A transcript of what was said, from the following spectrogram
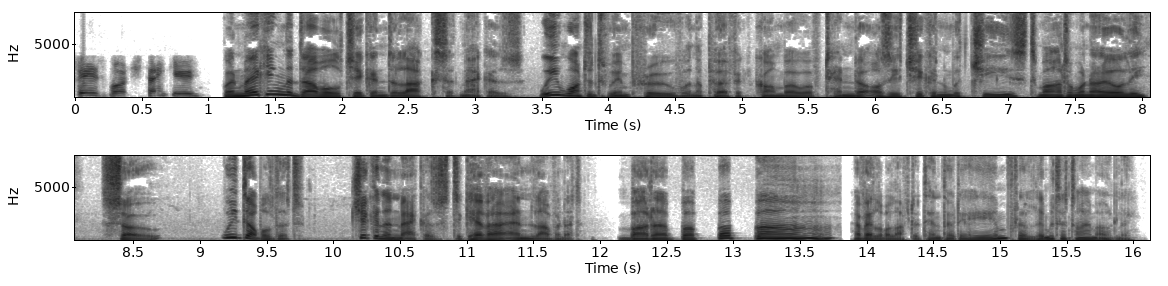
Cheers, Butch. Thank you. When making the double chicken deluxe at Macca's, we wanted to improve on the perfect combo of tender Aussie chicken with cheese, tomato, and aioli. So, we doubled it. Chicken and Macca's together and loving it. Ba-da-ba-ba-ba. Available after 10.30am for a limited time only.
